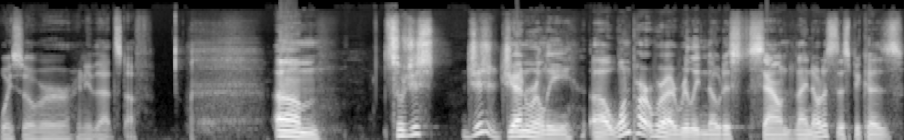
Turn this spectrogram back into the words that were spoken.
voiceover, any of that stuff? Um, so just just generally, uh, one part where I really noticed sound, and I noticed this because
